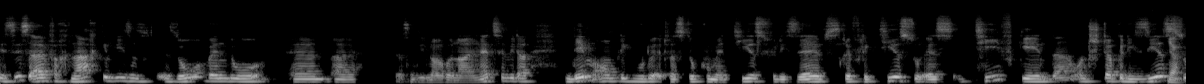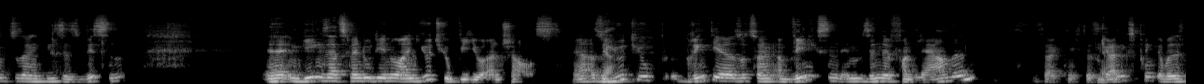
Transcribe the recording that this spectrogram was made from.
es ist einfach nachgewiesen so, wenn du äh, äh das sind die neuronalen Netze wieder. In dem Augenblick, wo du etwas dokumentierst für dich selbst, reflektierst du es tiefgehender und stabilisierst ja. sozusagen dieses Wissen. Äh, Im Gegensatz, wenn du dir nur ein YouTube-Video anschaust. Ja, also ja. YouTube bringt dir sozusagen am wenigsten im Sinne von Lernen. Ich sage nicht, dass es ja. gar nichts bringt, aber es,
